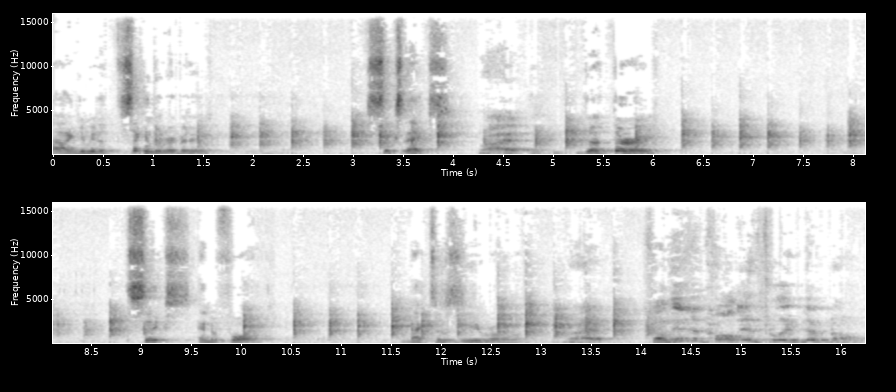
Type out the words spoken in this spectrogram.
Uh, give me the second derivative, six x. Right. The third, six, and the fourth, back to zero. Right. So these are called infinitely. No,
